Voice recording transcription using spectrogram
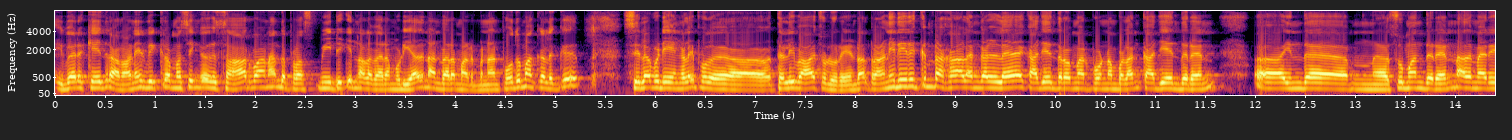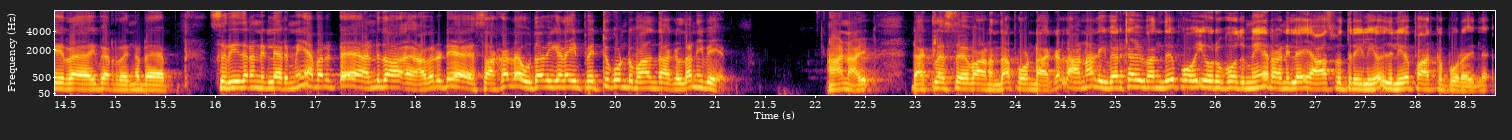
இவருக்கு எதிராக ரணில் விக்ரமசிங்க சார்பான அந்த ப்ரெஸ் மீட்டுக்கு என்னால் வர முடியாது நான் வர மாட்டேன். நான் பொதுமக்களுக்கு சில விடயங்களை பொது தெளிவாக சொல்லுறேன். என்றால் ரணில் இருக்கின்ற காலங்களில் கஜேந்திரகுமார் பொன்னம்பலம் கஜேந்திரன் இந்த சுமந்திரன் அது மாதிரி ர- இவர் எங்கள்கிட்ட ஸ்ரீதரன் எல்லாருமே அவர்கிட்ட அனுதா அவருடைய சகல உதவிகளை பெற்றுக்கொண்டு வாழ்ந்தார்கள் தான் இவே. ஆனால் டக்ளஸ் தேவானந்தா போன்றார்கள். ஆனால் இவர்கள் வந்து போய் ஒருபோதுமே ரணிலை ஆஸ்பத்திரியிலேயோ இதுலேயோ பார்க்க போகிறதில்லை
